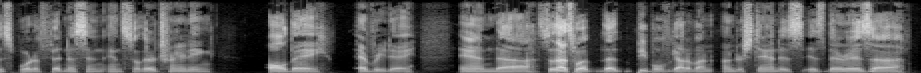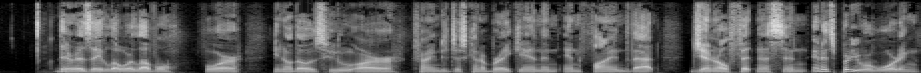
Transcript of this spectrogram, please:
the sport of fitness, and and so they're training all day, every day, and uh, so that's what that people have got to un- understand is is there is a there is a lower level for you know those who are trying to just kind of break in and, and find that general fitness. And and it's pretty rewarding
